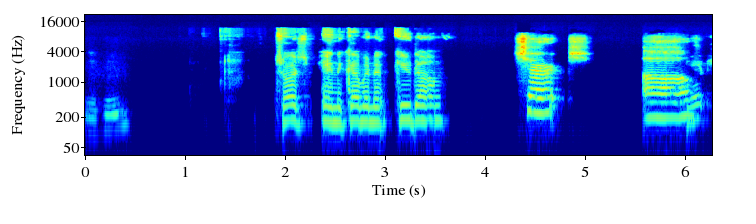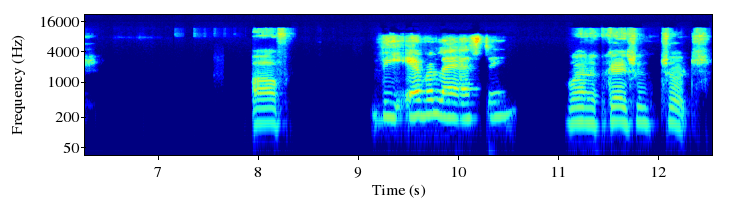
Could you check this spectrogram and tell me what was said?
Mm-hmm. Church in the Covenant Kingdom. Church of Church of the Everlasting Relocation Church.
